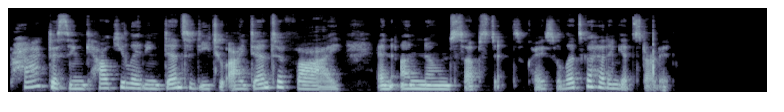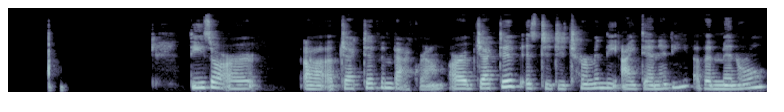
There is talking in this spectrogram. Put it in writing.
practicing calculating density to identify an unknown substance. Okay, so let's go ahead and get started. These are our uh, objective and background. Our objective is to determine the identity of a mineral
